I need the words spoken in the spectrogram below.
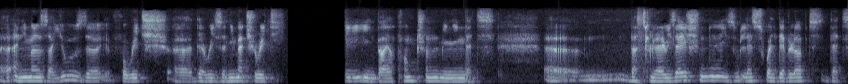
uh, animals are used, uh, for which uh, there is an immaturity in barrier function, meaning that uh, vascularization is less well developed, that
